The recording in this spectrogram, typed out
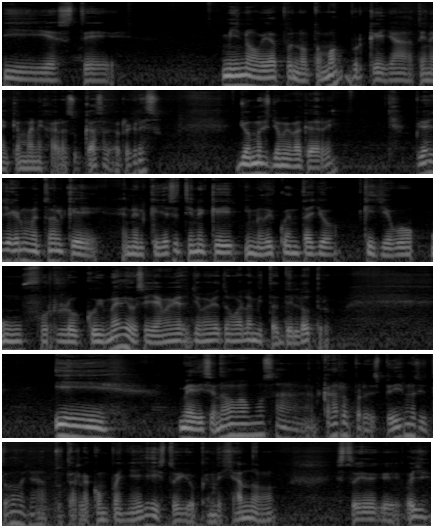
Y este mi novia pues no tomó porque ella tenía que manejar a su casa de regreso. Yo me, yo me iba a quedar ahí. Ya llega el momento en el que en el que ya se tiene que ir y me doy cuenta yo que llevo un forloco y medio, o sea, ya me había, me había tomado la mitad del otro. Y me dice, no, vamos al carro para despedirnos y todo, ya, total, la acompañé y estoy yo pendejeando, ¿no? Estoy de que, oye,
